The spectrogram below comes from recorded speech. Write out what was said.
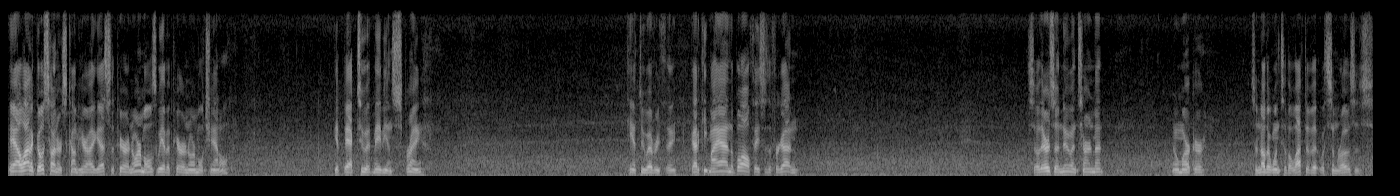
Yeah, a lot of ghost hunters come here, I guess, the paranormals. We have a paranormal channel. Get back to it maybe in spring. Can't do everything. Got to keep my eye on the ball, Faces of Forgotten. So there's a new internment. No marker. There's another one to the left of it with some roses.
